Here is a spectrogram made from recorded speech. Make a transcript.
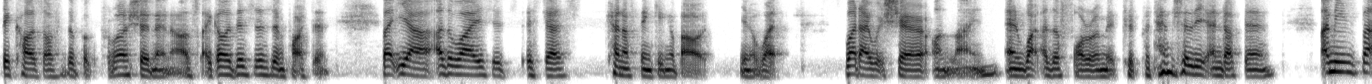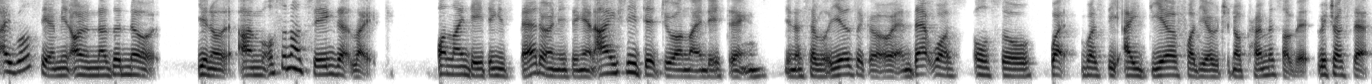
because of the book promotion, and I was like, oh, this is important. But yeah, otherwise, it's it's just kind of thinking about you know what what I would share online and what other forum it could potentially end up in. I mean, but I will say, I mean, on another note, you know, I'm also not saying that like online dating is bad or anything. And I actually did do online dating, you know, several years ago. And that was also what was the idea for the original premise of it, which was that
